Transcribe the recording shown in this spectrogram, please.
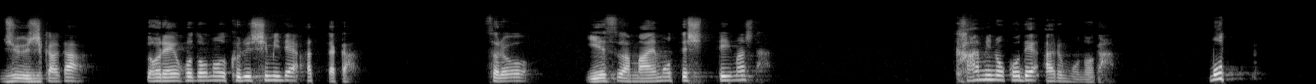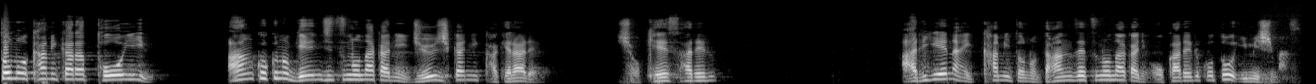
十字架がどれほどの苦しみであったか、それをイエスは前もって知っていました。神の子である者が、最も神から遠い暗黒の現実の中に十字架にかけられ、処刑される。ありえない神との断絶の中に置かれることを意味します。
